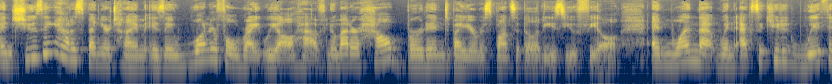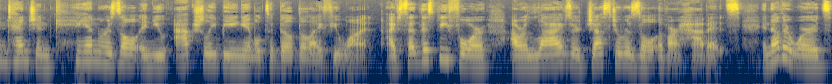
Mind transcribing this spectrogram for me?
And choosing how to spend your time is a wonderful right we all have, no matter how burdened by your responsibilities you feel, and one that, when executed with intention, can result in you actually being able to build the life you want. I've said this before our lives are just a result of our habits. In other words,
